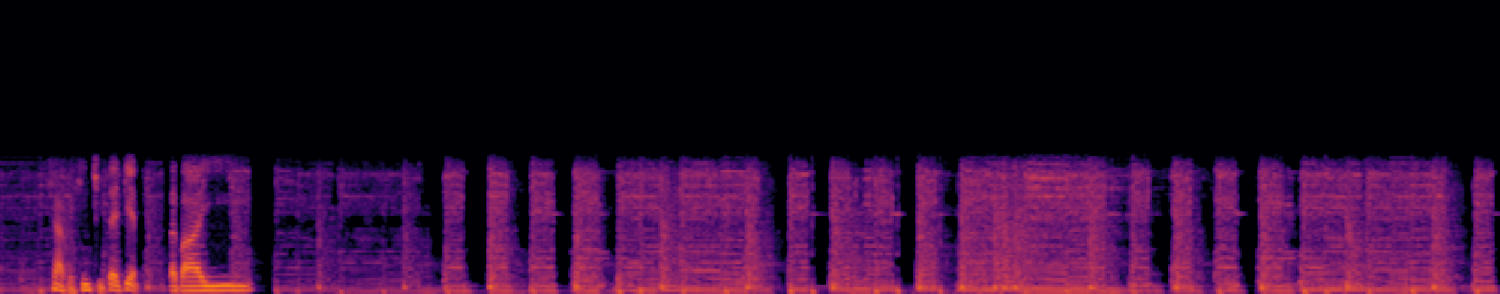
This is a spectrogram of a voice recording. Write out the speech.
下个星期再见，拜拜。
